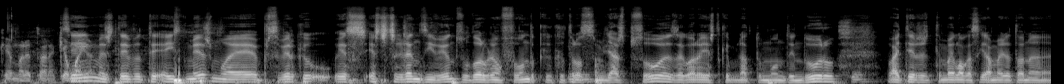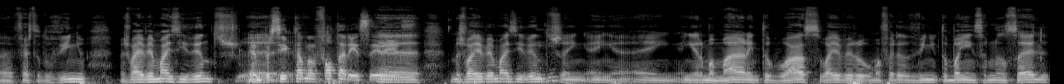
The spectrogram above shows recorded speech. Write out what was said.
que é a maratona, que é Sim, o maior. mas teve, é isso mesmo, é perceber que esses, estes grandes eventos, o Douro Grão Fundo, que, que trouxe uhum. milhares de pessoas, agora este Campeonato do Mundo de Enduro, Sim. vai ter também logo a seguir a maratona a Festa do Vinho, mas vai haver mais eventos. É, uh, parecia que estava a faltar esse. É uh, esse. Mas vai haver mais eventos uhum. em, em, em, em Armamar, em Taboaço, vai haver uma feira de vinho também em Sernancelho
